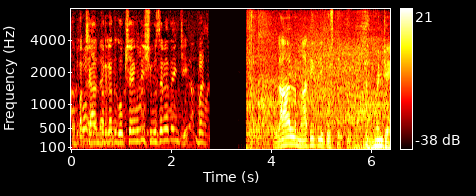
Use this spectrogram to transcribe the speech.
तर पक्षांतर्गत लोकशाहीमध्ये शिवसेना त्यांची. लाल मातीतली कुस्ती. म्हणजे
